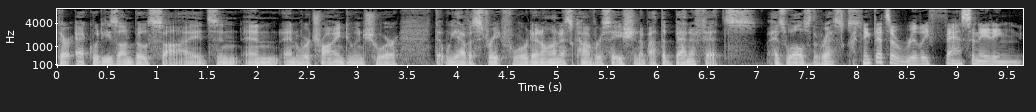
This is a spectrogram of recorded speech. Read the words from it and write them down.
There are equities on both sides, and, and, and we're trying to ensure that we have a straightforward and honest conversation about the benefits as well as the risks. I think that's a really fascinating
